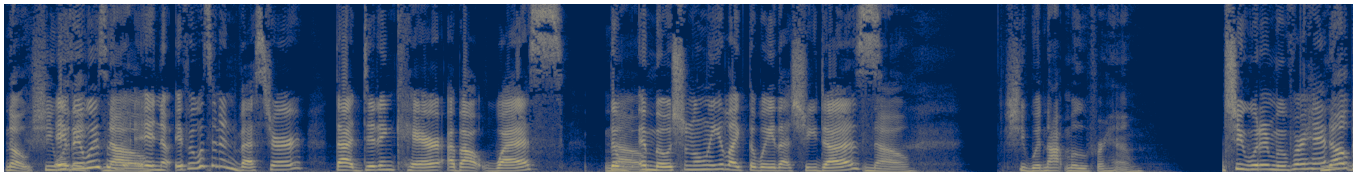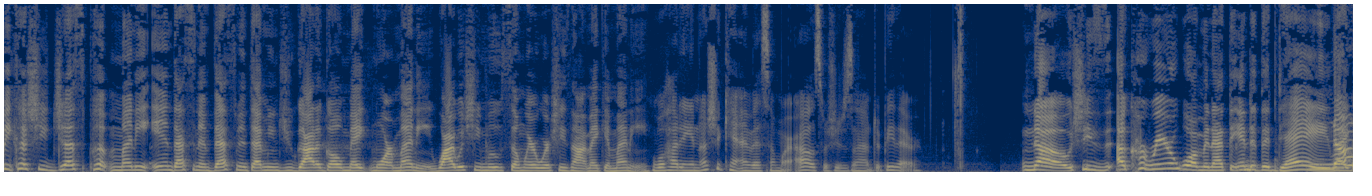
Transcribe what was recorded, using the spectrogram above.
No, she If wouldn't. it was no. a, no, if it was an investor that didn't care about Wes, the No. emotionally like the way that she does, no, she would not move for him. she wouldn't move for him. No, because she just put money in. That's an investment. That means you got to go make more money. Why would she move somewhere where she's not making money? Well, how do you know she can't invest somewhere else where she doesn't have to be there? No, she's a career woman at the end of the day. Like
